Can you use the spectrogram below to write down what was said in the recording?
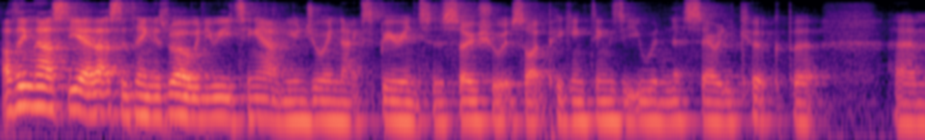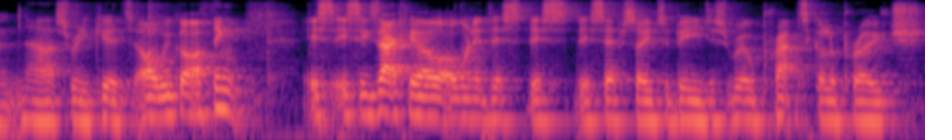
I think that's yeah, that's the thing as well. When you're eating out and you're enjoying that experience and social, it's like picking things that you wouldn't necessarily cook. But um, no, that's really good. Oh, we've got. I think it's it's exactly how I wanted this this this episode to be. Just real practical approach.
